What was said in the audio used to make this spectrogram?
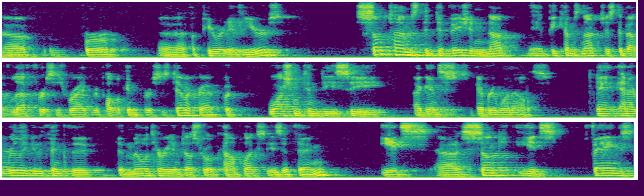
uh, for uh, a period of years, sometimes the division not it becomes not just about left versus right, Republican versus Democrat, but Washington, D.C. against everyone else. And, and I really do think that the military industrial complex is a thing. It's uh, sunk its fangs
